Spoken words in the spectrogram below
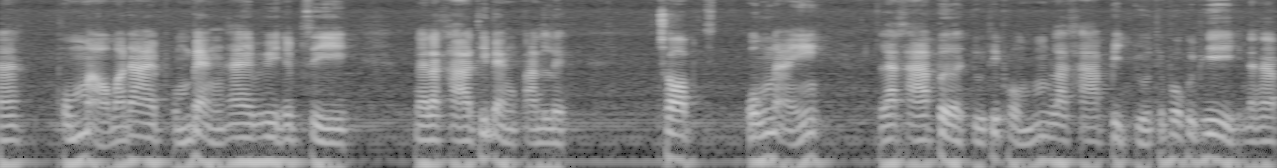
นะ ผมเหมามาได้ ผมแบ่งให้พี่เอฟซีในราคาที่แบ่งปันเลย ชอบองค์ไหน ราคาเปิดอยู่ที่ผม ราคาปิดอยู่ที่พวกพี่ๆนะครับ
